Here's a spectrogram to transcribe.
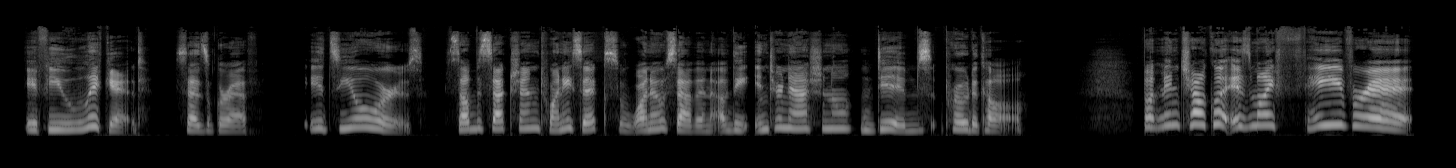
If you lick it, says Grif, it's yours. Subsection 26107 of the International DIBS Protocol. But mint chocolate is my favorite,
